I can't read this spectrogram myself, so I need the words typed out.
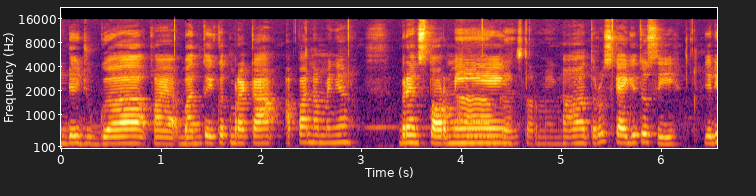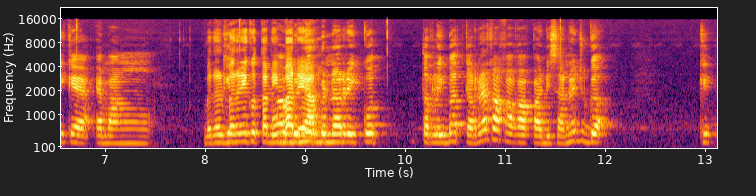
ide juga kayak bantu ikut mereka apa namanya? brainstorming. brainstorming Ah, terus kayak gitu sih jadi kayak emang benar-benar ikut ah, terlibat ya bener-bener ikut terlibat karena kakak-kakak di sana juga ki-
